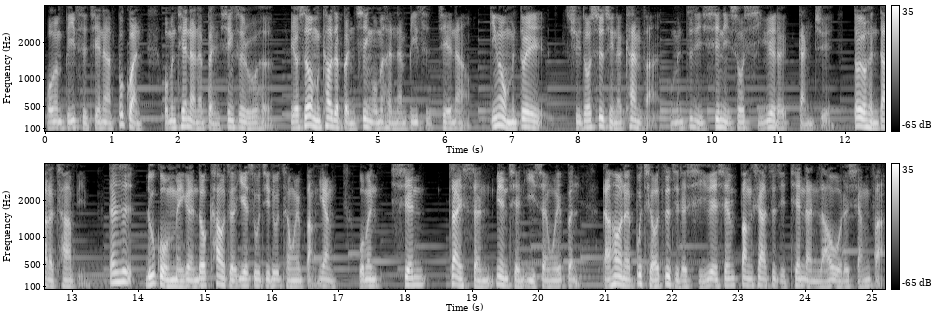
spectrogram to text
我们彼此接纳，不管我们天然的本性是如何。有时候我们靠着本性，我们很难彼此接纳，因为我们对。许多事情的看法，我们自己心里所喜悦的感觉，都有很大的差别。但是，如果我们每个人都靠着耶稣基督成为榜样，我们先在神面前以神为本，然后呢，不求自己的喜悦，先放下自己天然老我的想法，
